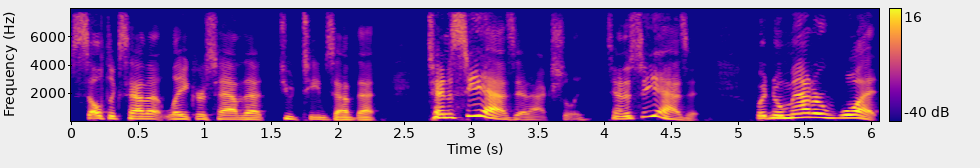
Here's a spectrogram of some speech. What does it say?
Celtics have that, Lakers have that, few teams have that. Tennessee has it, actually. Tennessee has it. But no matter what,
